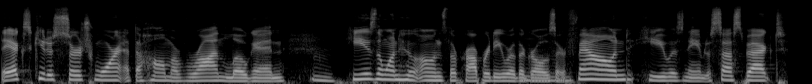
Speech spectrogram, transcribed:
They execute a search warrant at the home of Ron Logan. He is the one who owns the property where the girls are found. He was named a suspect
